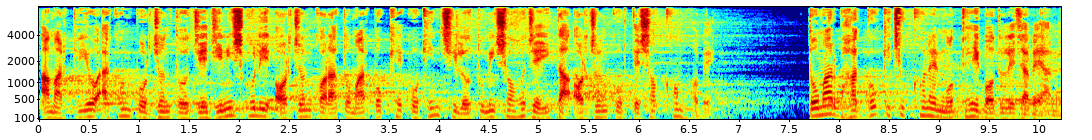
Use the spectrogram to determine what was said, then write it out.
আমার প্রিয়, এখন পর্যন্ত যে জিনিসগুলি অর্জন করা তোমার পক্ষে কঠিন ছিল, তুমি সহজেই তা অর্জন করতে সক্ষম হবে। তোমার ভাগ্য কিছুক্ষণের মধ্যেই বদলে যাবে আমি।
